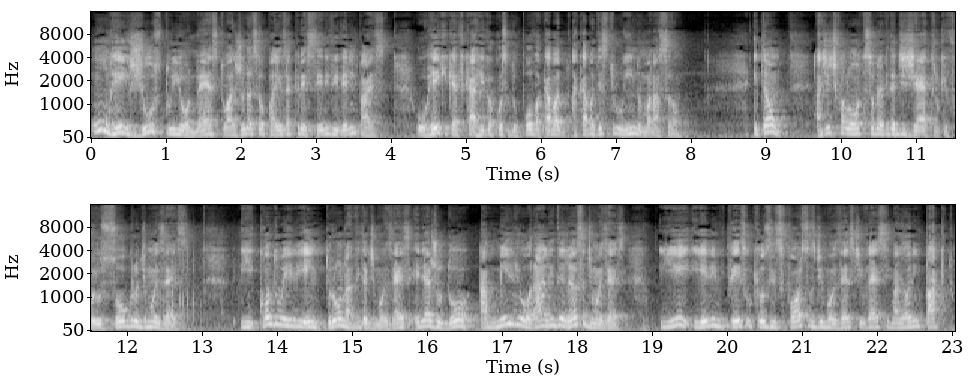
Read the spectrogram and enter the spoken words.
um rei justo e honesto ajuda seu país a crescer e viver em paz. O rei que quer ficar rico à custa do povo acaba, acaba destruindo uma nação. Então, a gente falou ontem sobre a vida de Jetro, que foi o sogro de Moisés. E quando ele entrou na vida de Moisés, ele ajudou a melhorar a liderança de Moisés. E, e ele fez com que os esforços de Moisés tivessem maior impacto.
